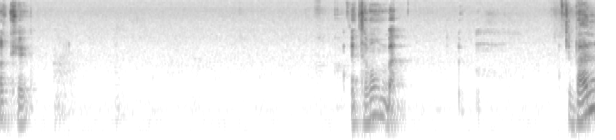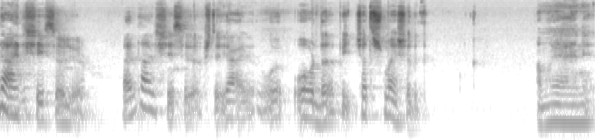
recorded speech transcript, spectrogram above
Okey. E tamam ben. Ben de aynı şeyi söylüyorum. Ben de aynı şeyi söylüyorum işte yani orada bir çatışma yaşadık. Ama yani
